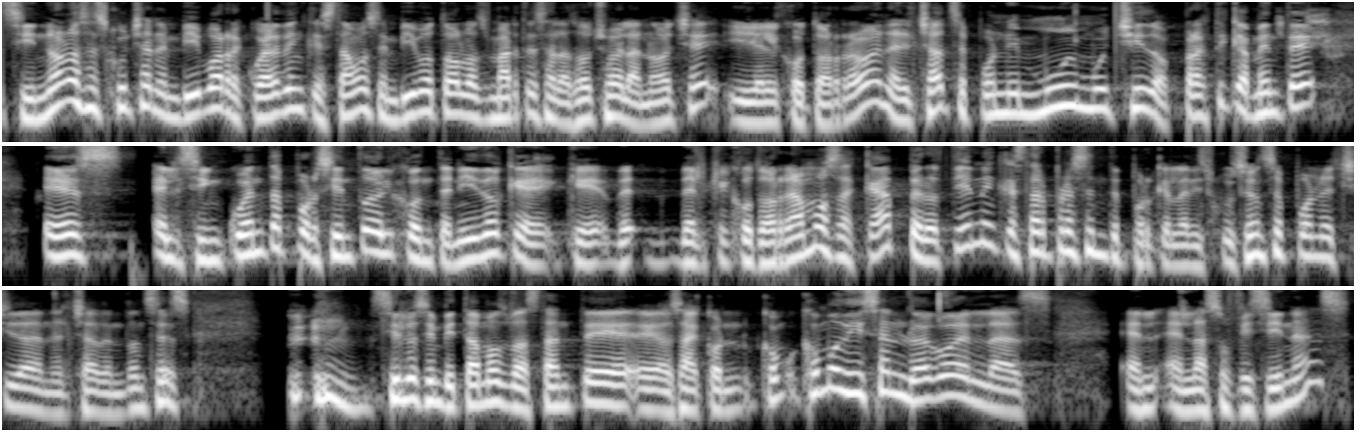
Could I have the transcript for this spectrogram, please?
Si no nos escuchan en vivo, recuerden que estamos en vivo todos los martes a las 8 de la noche y el cotorreo en el chat se pone muy, muy chido. Prácticamente es el 50% del contenido que, que del que cotorreamos acá, pero tienen que estar presentes porque la discusión se pone chida en el chat. Entonces, sí los invitamos bastante, eh, o sea, con, ¿cómo, dicen luego en las, en, las oficinas?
